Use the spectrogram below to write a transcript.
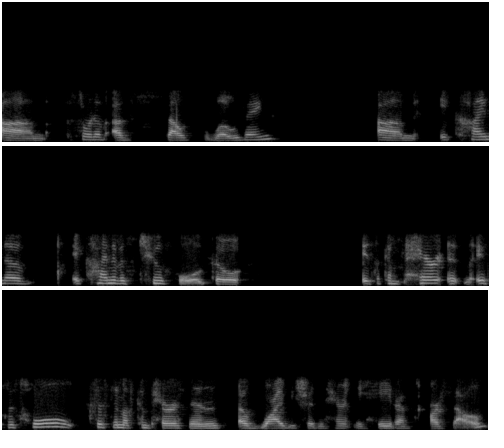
um, sort of of self-loathing, um, it kind of it kind of is twofold. So it's a compare it's this whole system of comparisons of why we should inherently hate ourselves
